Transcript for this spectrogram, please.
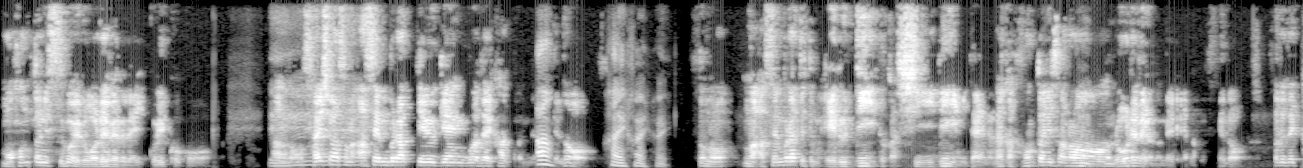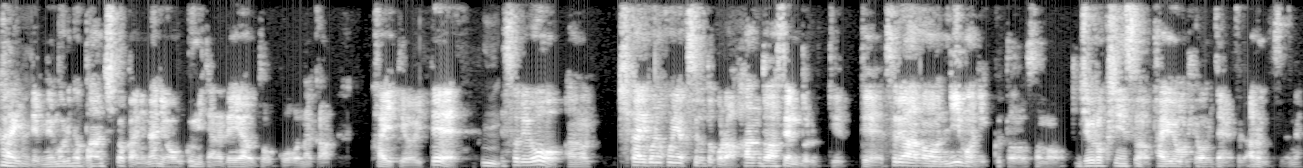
もう本当にすごいローレベルで一個一個こう、あの、えー最初はそのアセンブラっていう言語で書くんですけど、はいはいはい。その、まあ、アセンブラって言っても LD とか CD みたいな、なんか本当にそうんの、うんローレベルの命令なんですけど、それで書はいいてメモリのバンチとかに何を置くみたいなレイアウトをこう、なんか書いておいて、うんでそれを、あの、機械語に翻訳するところはハンドアセンブルって言って、それはあの、ニモニックとその、16進数の対応表みたいなやつがあるんですよね。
